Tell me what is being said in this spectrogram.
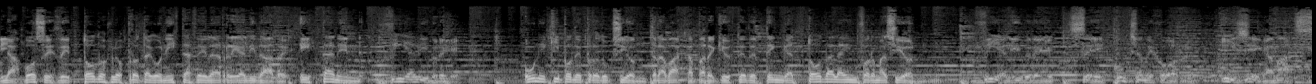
Las voces de todos los protagonistas de la realidad están en Vía Libre. Un equipo de producción trabaja para que usted tenga toda la información. Vía Libre se escucha mejor y llega más.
